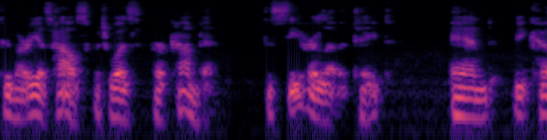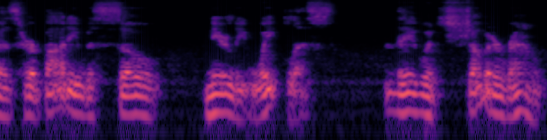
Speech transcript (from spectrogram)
to Maria's house, which was her convent, to see her levitate. And because her body was so nearly weightless, they would shove it around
